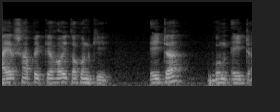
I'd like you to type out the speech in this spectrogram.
আয়ের সাপেক্ষে হয় তখন কি? এইটা গুণ এইটা।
